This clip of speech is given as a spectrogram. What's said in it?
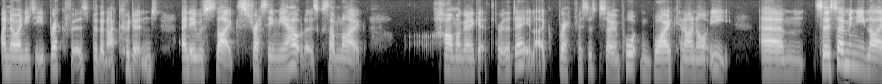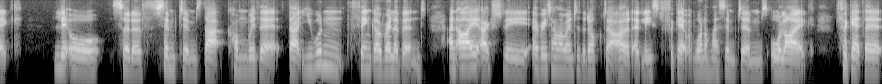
I know I need to eat breakfast, but then I couldn't. And it was like stressing me out because I'm like, how am I going to get through the day? Like breakfast is so important. Why can I not eat? Um, so so many like little sort of symptoms that come with it that you wouldn't think are relevant. And I actually, every time I went to the doctor, I would at least forget one of my symptoms or like forget that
